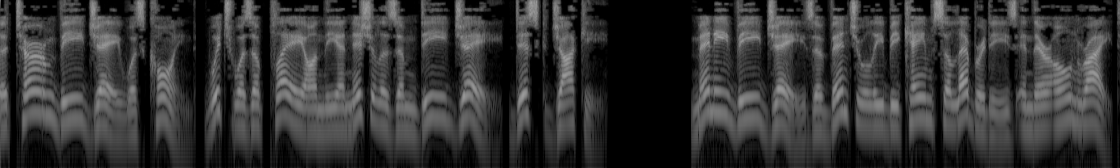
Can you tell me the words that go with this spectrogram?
The term VJ was coined, which was a play on the initialism DJ disc jockey. Many VJs eventually became celebrities in their own right.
